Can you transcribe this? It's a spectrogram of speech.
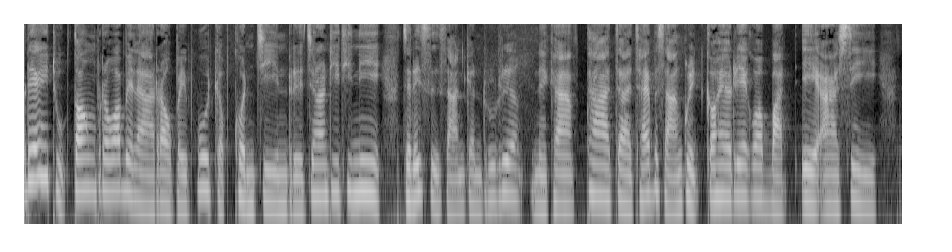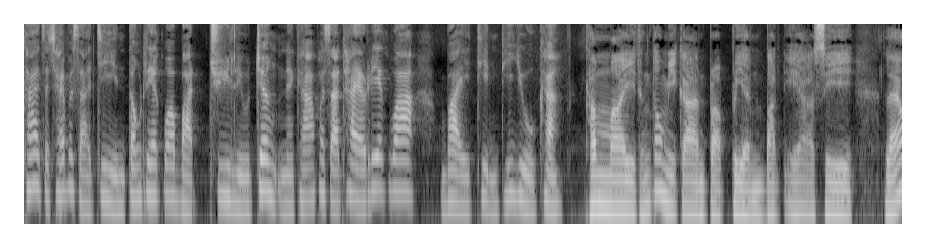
เรียกให้ถูกต้อง เพราะว่าเวลาเราไปพูดกับคนจีน หรือเจ้าหน้าที่ที่นี่จะได้สื่อสารกันรู้เรื่องนะคะถ้าจะใช้ภาษาอังกฤษก็ให้เรียกว่าบัตร ARC ถ้าจะใช้ภาษาจีนต้องเรียกว่าบัตรจีหลิวเจิ้งนะคะภาษาไทยเรียกว่าใบถิ่นที่อยู่ค่ะทำไมถึงต้องมีการปรับเปลี่ยนบัตร ARC แล้ว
